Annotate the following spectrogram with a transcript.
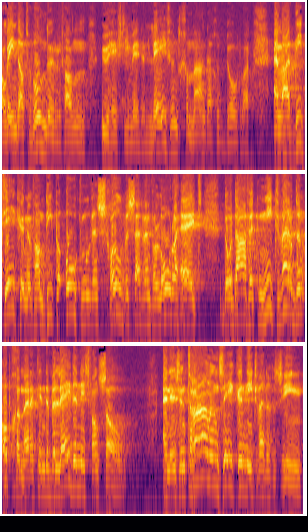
Alleen dat wonder van u heeft die mede levend gemaakt dat gedood wordt. En waar die tekenen van diepe ootmoed en schuldbesef en verlorenheid door David niet werden opgemerkt in de beleidenis van Saul. En in zijn tranen zeker niet werden gezien,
